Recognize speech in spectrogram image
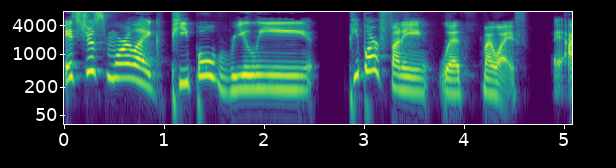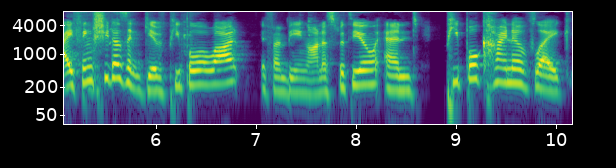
It's just more like people really, people are funny with my wife. I- I think she doesn't give people a lot, if I'm being honest with you. And people kind of like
